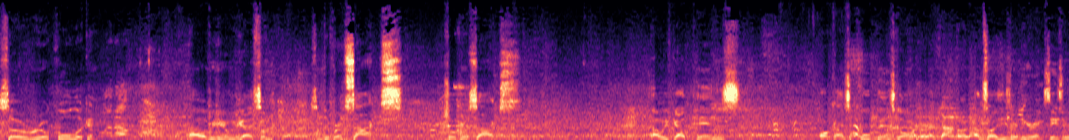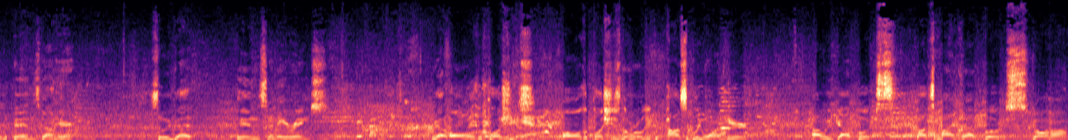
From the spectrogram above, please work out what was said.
So real cool looking. Uh, over here we've got some, some different socks, children's socks. Uh, we've got pins, all kinds of cool pins going on. Or, or, I'm sorry, these are earrings. These are the pins down here. So we've got pins and earrings. We got all the plushies. All the plushies in the world you could possibly want here. Uh, we've got books, lots of Minecraft books going on.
